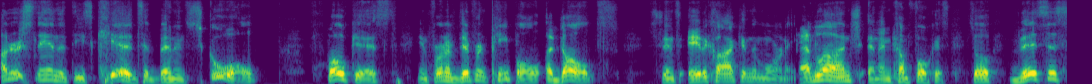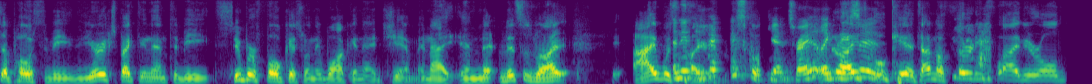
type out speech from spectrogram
understand that these kids have been in school." Focused in front of different people, adults, since eight o'clock in the morning, had lunch, and then come focus. So this is supposed to be you're expecting them to be super focused when they walk in that gym. And I and th- this is what I I was and tired. high school kids, right? Like high school kids. I'm a 35 year old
